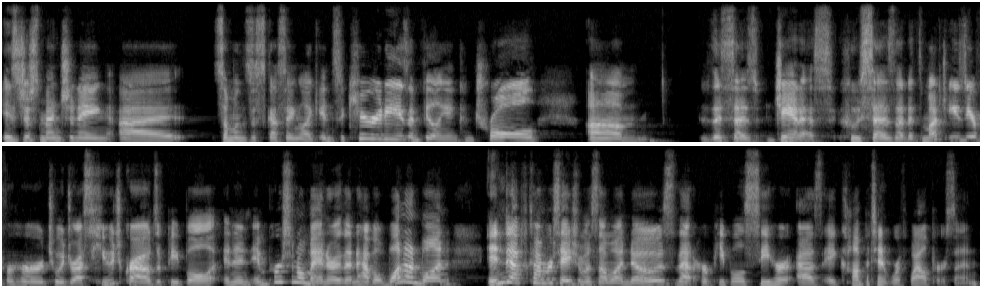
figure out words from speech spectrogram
is just mentioning uh someone's discussing like insecurities and feeling in control. Um this says Janice, who says that it's much easier for her to address huge crowds of people in an impersonal manner than to have a one on one, in depth conversation with someone, knows that her people see her as a competent, worthwhile person.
